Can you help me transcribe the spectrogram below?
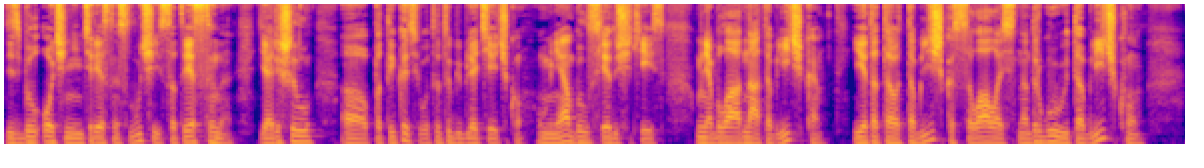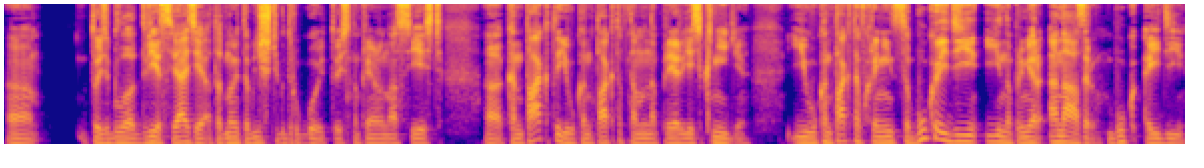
здесь был очень интересный случай. Соответственно, я решил э, потыкать вот эту библиотечку. У меня был следующий кейс. У меня была одна табличка, и эта табличка ссылалась на другую табличку, э, то есть было две связи от одной таблички к другой. То есть, например, у нас есть э, контакты, и у контактов там, например, есть книги. И у контактов хранится book ID и, например, another book ID.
